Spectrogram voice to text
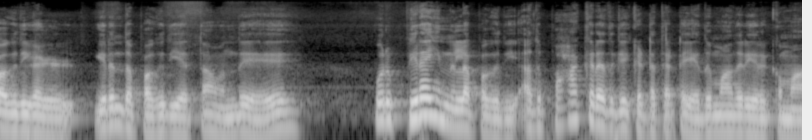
பகுதிகள் இருந்த பகுதியை தான் வந்து ஒரு பிறை நிலப்பகுதி. அது பார்க்குறதுக்கு கிட்டத்தட்ட எது மாதிரி இருக்குமா?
